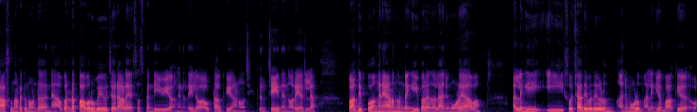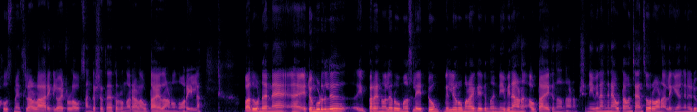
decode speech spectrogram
ടാസ്ക് നടക്കുന്നതുകൊണ്ട് തന്നെ അവരുടെ പവർ ഉപയോഗിച്ച് ഒരാളെ സസ്പെൻഡ് ചെയ്യുകയോ അങ്ങനെ എന്തെങ്കിലും ഔട്ട് ആക്കുകയാണോ ചെയ്ത- ചെയ്യുന്നതെന്നും അറിയാറില്ല. അപ്പോൾ അതിപ്പോൾ അങ്ങനെയാണെന്നുണ്ടെങ്കിൽ ഈ പറയുന്ന പോലെ അനുമോളെ ആവാം. അല്ലെങ്കിൽ ഈ സ്വച്ഛാധിപതികളും അനുമോളും അല്ലെങ്കിൽ ബാക്കി ഹൗസ്മേറ്റ്സിലുള്ള ആരെങ്കിലും ആയിട്ടുള്ള സംഘർഷത്തെ തുടർന്ന് ഒരാൾ ഔട്ടായതാണോ എന്നും അറിയില്ല. അപ്പോൾ അതുകൊണ്ട് തന്നെ ഏറ്റവും കൂടുതൽ ഈ പറയുന്ന പോലെ റൂമേഴ്സിൽ ഏറ്റവും വലിയ റൂമറായി കേൾക്കുന്നത് നെവിനാണ് ഔട്ടായേക്കുന്നതെന്നാണ്. പക്ഷെ നെവിൻ അങ്ങനെ ഔട്ടാവാൻ ചാൻസ് കുറവാണ്. അല്ലെങ്കിൽ അങ്ങനെ ഒരു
